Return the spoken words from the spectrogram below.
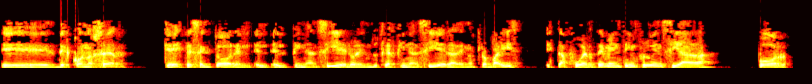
desconocer que este sector, el, el, financiero, la industria financiera de nuestro país, está fuertemente influenciada por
